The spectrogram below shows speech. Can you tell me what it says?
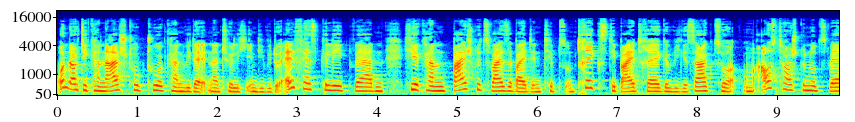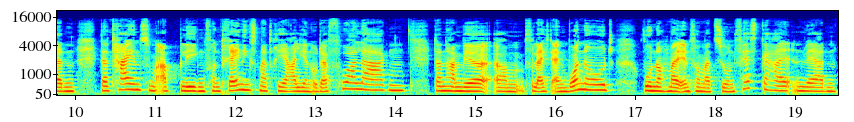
Und auch die Kanalstruktur kann wieder natürlich individuell festgelegt werden. Hier kann beispielsweise bei den Tipps und Tricks die Beiträge, wie gesagt, zum Austausch genutzt werden, Dateien zum Ablegen von Trainingsmaterialien oder Vorlagen. Dann haben wir ähm, vielleicht ein OneNote, wo nochmal Informationen festgehalten werden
